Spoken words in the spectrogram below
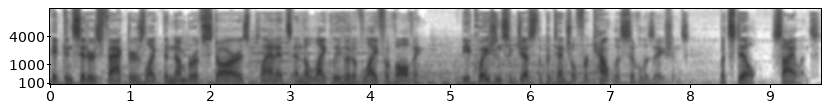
It considers factors like the number of stars, planets and the likelihood of life evolving. The equation suggests the potential for countless civilizations. But still, silence.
